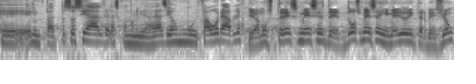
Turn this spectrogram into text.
eh, el impacto social de las comunidades ha sido muy favorable. Llevamos tres meses de dos meses y medio de intervención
